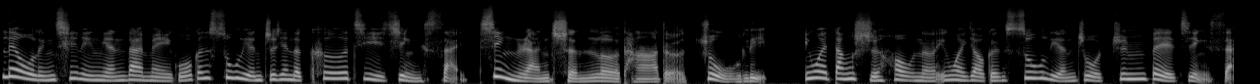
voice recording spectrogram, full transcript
六零七零年代美国跟苏联之间的科技竞赛，竟然成了他的助力。因为当时候呢，因为要跟苏联做军备竞赛，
